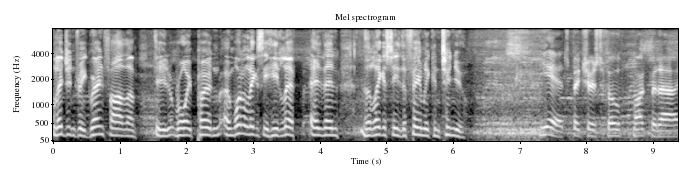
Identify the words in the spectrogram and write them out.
legendary grandfather, Roy Purdon, and what a legacy he left, and then the legacy the family continue. Yeah, it's big shoes to fill, Mike. But uh,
